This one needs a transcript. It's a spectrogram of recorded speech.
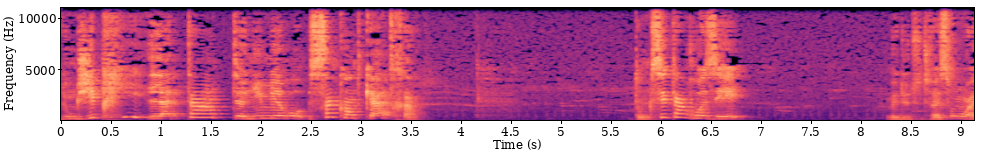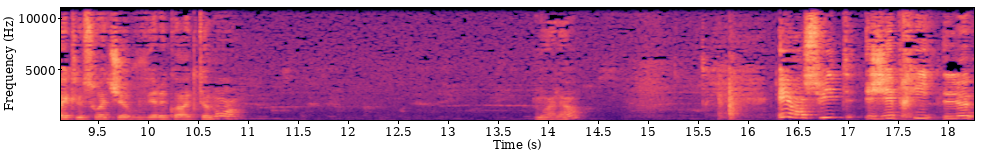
Donc, j'ai pris la teinte numéro 54. Donc, c'est un rosé. Mais de toute façon, avec le swatch, vous verrez correctement. hein. Voilà. Et ensuite, j'ai pris le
